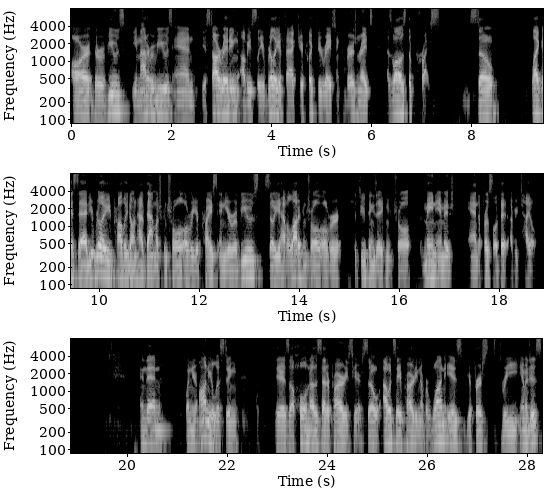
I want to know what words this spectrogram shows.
are the reviews, the amount of reviews, and the star rating obviously really affect your click through rates and conversion rates, as well as the price. So, like I said, you really probably don't have that much control over your price and your reviews. So, you have a lot of control over the two things that you can control the main image and the first little bit of your title. And then when you're on your listing, there's a whole nother set of priorities here. So I would say priority number one is your first three images.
